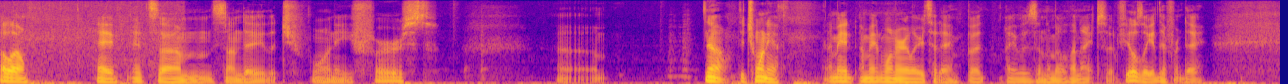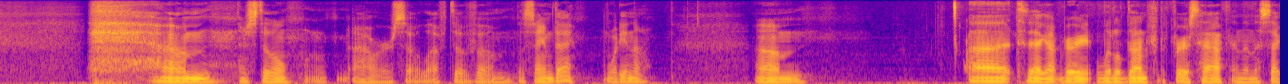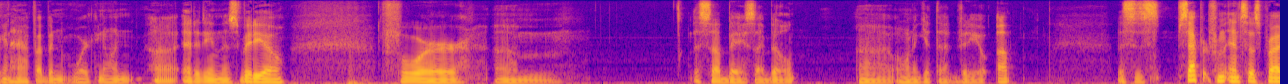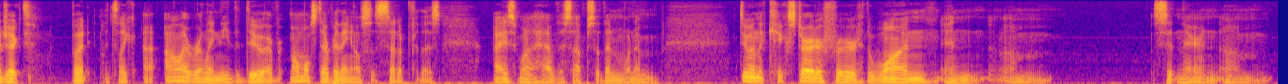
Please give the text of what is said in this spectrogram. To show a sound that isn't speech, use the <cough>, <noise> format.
Hello. Hey, it's um Sunday the 21st. Um No, the 20th. I made I made one earlier today, but it was in the middle of the night, so it feels like a different day. <sighs> Um there's still an hour or so left of um the same day. What do you know? Um uh, today I got very little done for the first half, and then the second half I've been working on uh, editing this video for um, the sub base I built. Uh, I want to get that video up. This is separate from the Ensos project, but it's like uh, all I really need to do. Every, almost everything else is set up for this. I just want to have this up so then when I'm doing the Kickstarter for the one and um, sitting there and um,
